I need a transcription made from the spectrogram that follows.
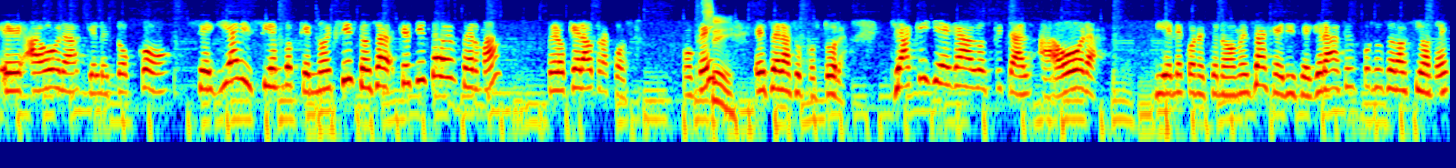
eh, ahora que le tocó, seguía diciendo que no existe, o sea, que sí estaba enferma, pero que era otra cosa. ¿Ok? Esa era su postura. Ya que llega al hospital, ahora viene con este nuevo mensaje. Dice, gracias por sus oraciones,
